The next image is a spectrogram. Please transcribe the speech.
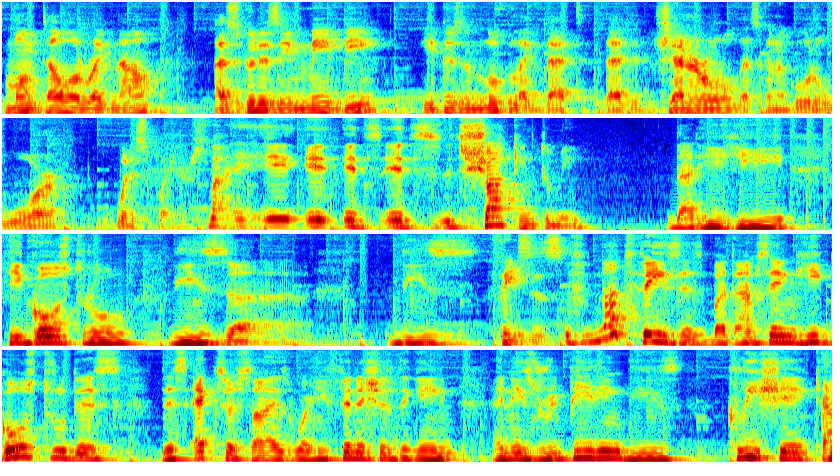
Montella right now, as good as he may be, he doesn't look like that that general that's gonna go to war with his players. But it, it, it's it's it's shocking to me that he he he goes through these uh, these Phases. not phases, but I'm saying he goes through this this exercise where he finishes the game and he's repeating these cliche catch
